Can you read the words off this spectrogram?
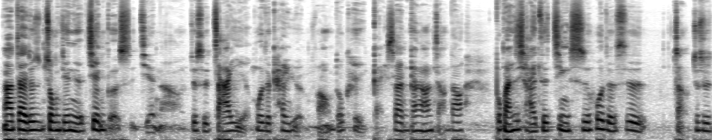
那再就是中间你的间隔时间啊，就是眨眼或者看远方，都可以改善刚刚讲到，不管是小孩子近视，或者是长就是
